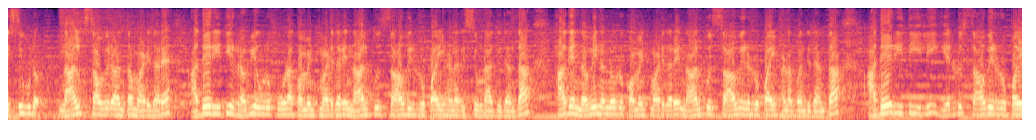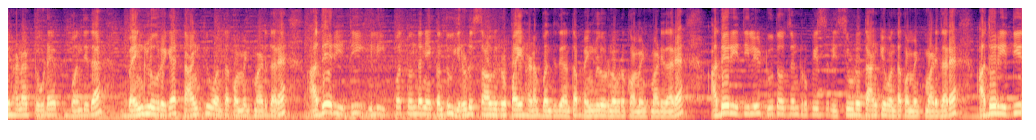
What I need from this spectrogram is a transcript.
ರಿಸೀವ್ಡ್ ನಾಲ್ಕು ಸಾವಿರ ಅಂತ ಮಾಡಿದ್ದಾರೆ. ಅದೇ ರೀತಿ ರವಿ ಅವರು ಕೂಡ ಕಾಮೆಂಟ್ ಮಾಡಿದ್ದಾರೆ, ನಾಲ್ಕು ಸಾವಿರ ರೂಪಾಯಿ ಹಣ ರಿಸೀವ್ಡ್ ಆಗಿದೆ ಅಂತ. ಹಾಗೆ ನವೀನ್ ಅನ್ನೋರು ಕಾಮೆಂಟ್ ಮಾಡಿದ್ದಾರೆ, ನಾಲ್ಕು ಸಾವಿರ ರೂಪಾಯಿ ಹಣ ಬಂದಿದೆ ಅಂತ. ಅದೇ ರೀತಿ ಇಲ್ಲಿ ಎರಡು ಸಾವಿರ ರೂಪಾಯಿ ಹಣ ಟುಡೇ ಬಂದಿದೆ ಬೆಂಗಳೂರಿಗೆ. ಥ್ಯಾಂಕ್ ಯು ಅಂತ ಕಾಮೆಂಟ್ ಮಾಡಿದ್ದಾರೆ. ಅದೇ ರೀತಿ ಇಲ್ಲಿ ಇಪ್ಪತ್ತೊಂದನೇ ಕಂತು ಎರಡು ಸಾವಿರ ರೂಪಾಯಿ ಹಣ ಬಂದಿದೆ ಅಂತ ಬೆಂಗಳೂರಿನವರು ಕಾಮೆಂಟ್ ಮಾಡಿದ್ದಾರೆ. ಅದೇ ರೀತಿ ಇಲ್ಲಿ two thousand rupees received thank you ಅಂತ ಕಮೆಂಟ್ ಮಾಡಿದ್ದಾರೆ. ಅದೇ ರೀತಿ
